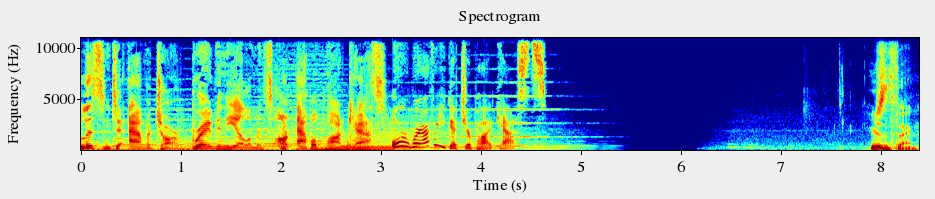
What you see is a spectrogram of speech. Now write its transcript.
Listen to Avatar Braving the Elements on Apple Podcasts. or wherever you get your podcasts. Here's the thing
